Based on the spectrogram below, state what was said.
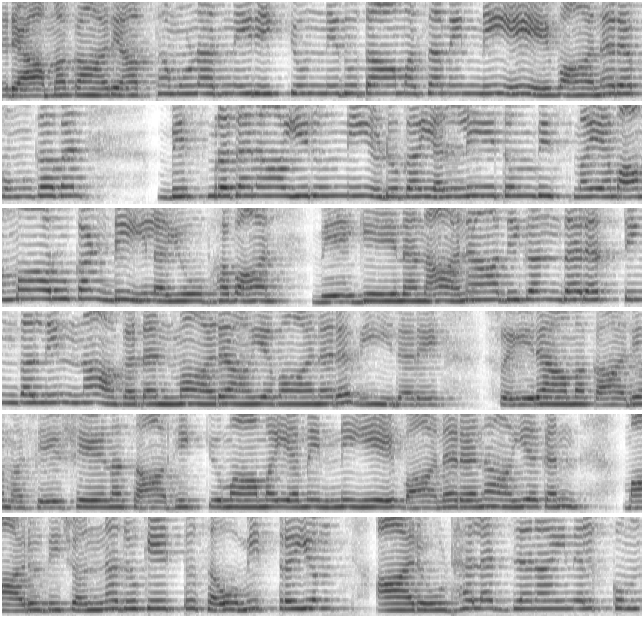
രാമകാര്യാർത്ഥമുണർന്നിരിക്കുന്നിതു താമസമെന്നിയേ വാനരപുങ്കവൻ വിസ്മൃതനായിരുന്നിടുകയല്ലേതും വിസ്മയം അമ്മാറു കണ്ടീലയോ ഭവാൻ. വേഗേന നാനാദിഗന്ധരത്തിങ്കൽ നിന്നാഗതന്മാരായ വാനരവീരരെ ശ്രീരാമകാര്യമശേഷേണ സാധിക്കുമാമയമെന്നിയേ വാനരനായകൻ. മാരുതി ചൊന്നതു കേട്ടു സൗമിത്രയും ആരൂഢലജ്ജനായി നിൽക്കും.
